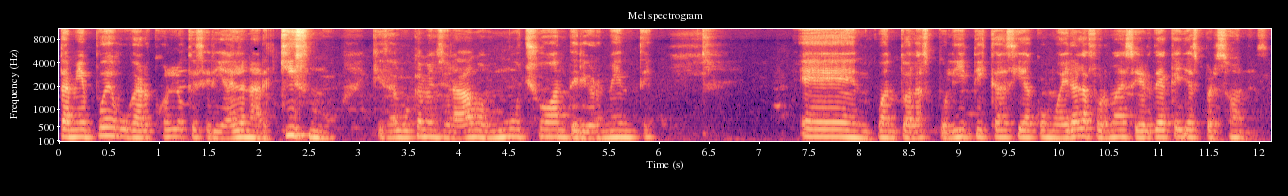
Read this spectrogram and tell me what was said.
también puede jugar con lo que sería el anarquismo, que es algo que mencionábamos mucho anteriormente en cuanto a las políticas y a cómo era la forma de ser de aquellas personas.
